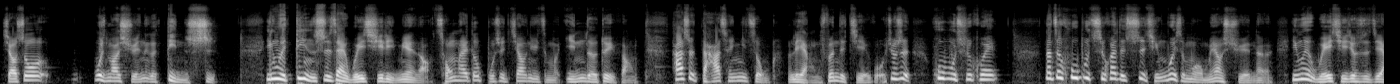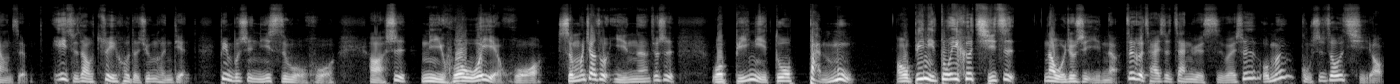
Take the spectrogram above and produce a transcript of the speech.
小时候为什么要学那个定式？因为定式在围棋里面啊，从来都不是教你怎么赢得对方，它是达成一种两分的结果，就是互不吃亏。那这互不吃亏的事情，为什么我们要学呢？因为围棋就是这样子，一直到最后的均衡点，并不是你死我活啊，是你活我也活。什么叫做赢呢？就是我比你多半目，我比你多一颗棋子。那我就是赢了，这个才是战略思维。所以，我们股市周期哦，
